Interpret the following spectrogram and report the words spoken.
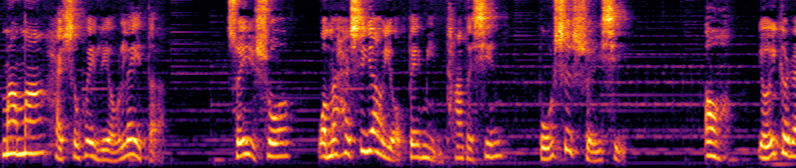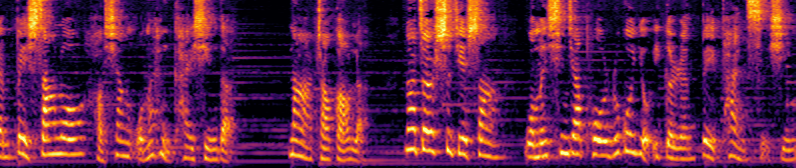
妈妈还是会流泪的。所以说，我们还是要有悲悯他的心，不是水洗。哦，有一个人被杀喽，好像我们很开心的。那糟糕了，那这世界上，我们新加坡如果有一个人被判死刑，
